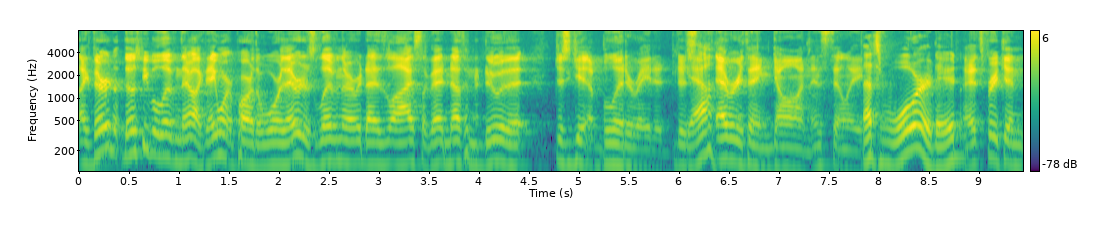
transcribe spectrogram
like they're those people living there like they weren't part of the war. They were just living their everyday lives. Like they had nothing to do with it. Just get obliterated. Just Yeah. everything gone instantly. That's war, dude. it's freaking.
